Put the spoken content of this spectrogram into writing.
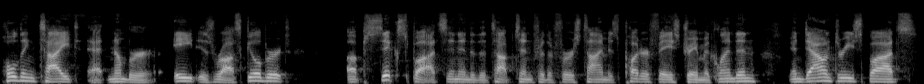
holding tight at number eight is Ross Gilbert. Up six spots and into the top 10 for the first time is putter face Trey McClendon. And down three spots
